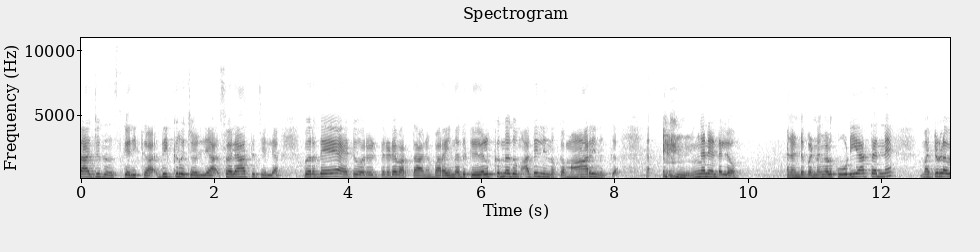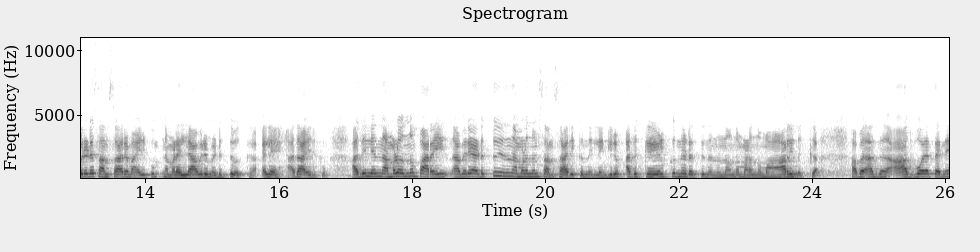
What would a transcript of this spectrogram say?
താജുദ് നിസ്കരിക്കുക ദിക്റ് ചൊല്ലുക സ്വലാത്ത് ചൊല്ലുക. വെറുതെ ആയിട്ട് ഓരോരുത്തരുടെ വർത്തമാനം പറയുന്നത് കേൾക്കുന്നതും അതിൽ നിന്നൊക്കെ മാറി നിൽക്കുക. ഇങ്ങനെയുണ്ടല്ലോ. രണ്ട് പെണ്ണുങ്ങൾ കൂടിയാൽ തന്നെ മറ്റുള്ളവരുടെ സംസാരമായിരിക്കും നമ്മളെല്ലാവരും എടുത്തു വെക്കുക അല്ലേ? അതായിരിക്കും. അതിൽ നിന്ന് നമ്മളൊന്നും പറയ അവരെ അടുത്ത് നിന്ന് നമ്മളൊന്നും സംസാരിക്കുന്നില്ലെങ്കിലും അത് കേൾക്കുന്നിടത്ത് നിന്ന് നമ്മളൊന്ന് മാറി നിൽക്കുക. അപ്പോൾ അത് അതുപോലെ തന്നെ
